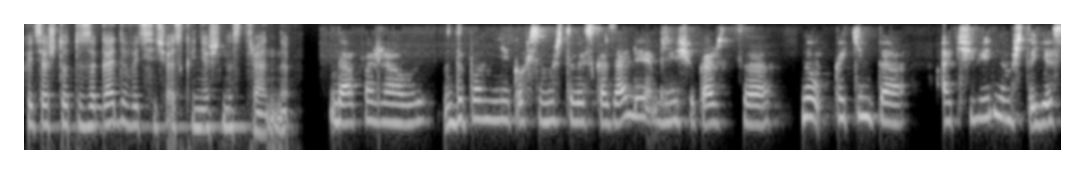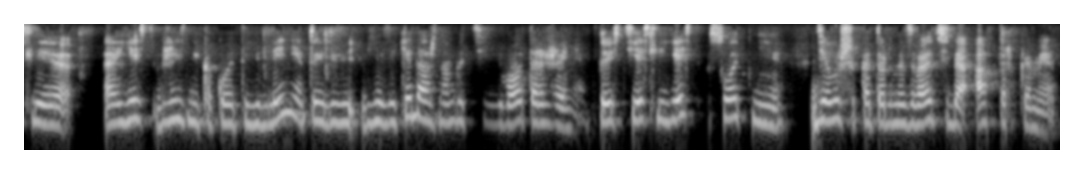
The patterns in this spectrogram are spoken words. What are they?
Хотя что-то загадывать сейчас, конечно, странно. Да, пожалуй. В дополнение ко всему, что вы сказали, мне еще кажется, ну, каким-то очевидным, что если э, есть в жизни какое-то явление, то в языке должно быть его отражение. То есть если есть сотни девушек, которые называют себя авторками,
